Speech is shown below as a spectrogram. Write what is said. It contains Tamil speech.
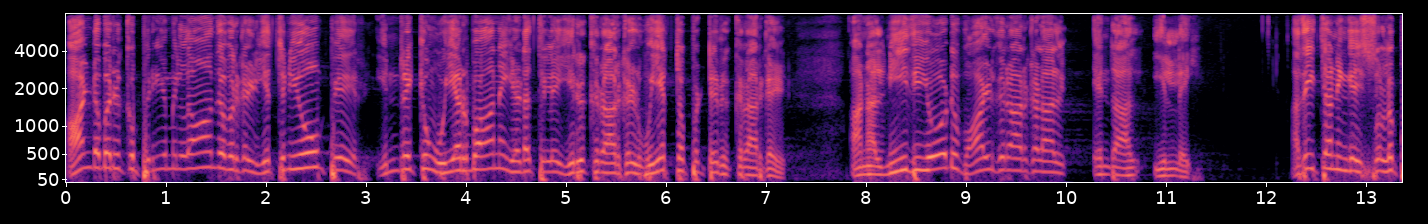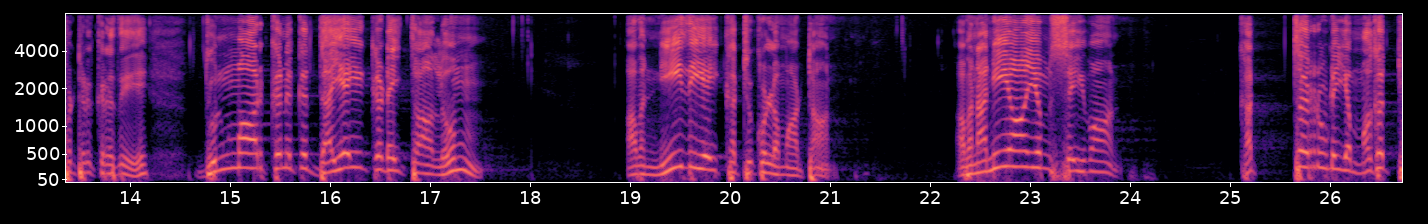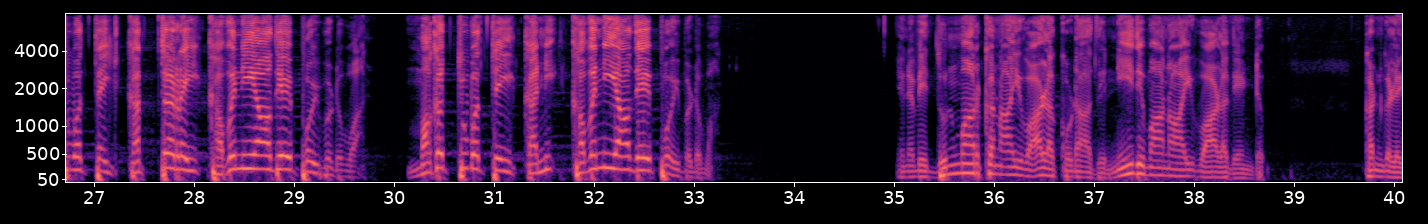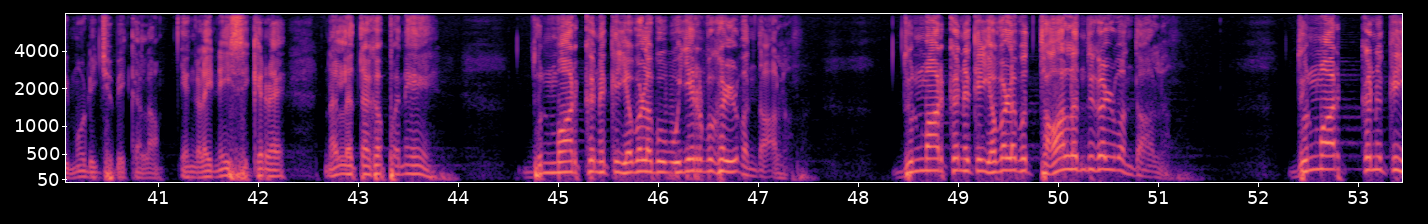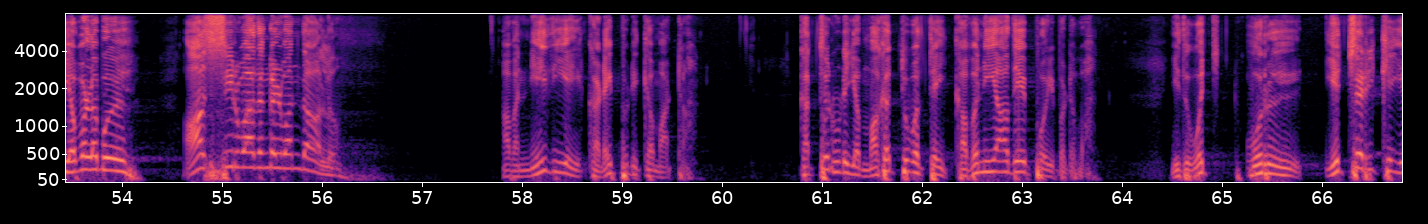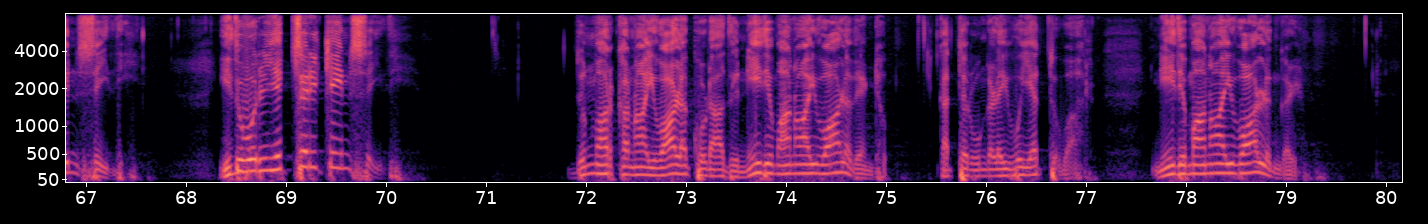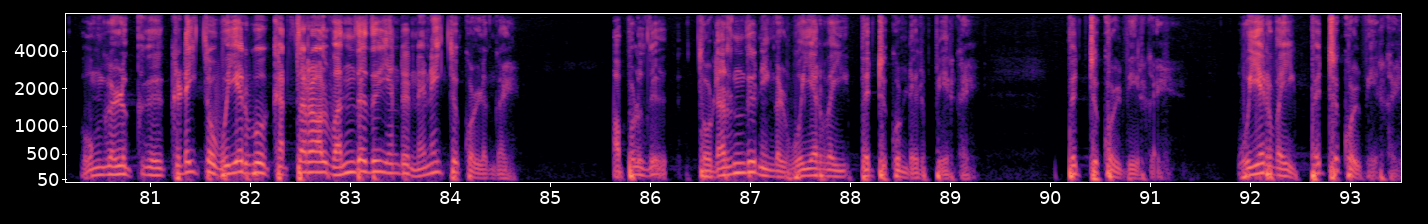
ஆண்டவருக்கு பிரியமில்லாதவர்கள் எத்தனையோ பேர் இன்றைக்கும் உயர்வான இடத்திலே இருக்கிறார்கள் உயர்த்தப்பட்டிருக்கிறார்கள். ஆனால் நீதியோடு வாழ்கிறார்களால் என்றால் இல்லை. அதைத்தான் இங்கே சொல்லப்பட்டிருக்கிறது. துன்மார்க்கனுக்கு தயை கிடைத்தாலும் அவன் நீதியை கற்றுக்கொள்ள மாட்டான். அவன் அநியாயம் செய்வான். கத்தருடைய மகத்துவத்தை கத்தரை கவனியாதே போய்விடுவான். மகத்துவத்தை கனி கவனியாதே போய்விடுவான். எனவே துன்மார்க்கனாய் வாழக்கூடாது நீதிமானாய் வாழ வேண்டும். கண்களை மூடி ஜெபிக்கலாம் எங்களை நேசிக்கிற நல்ல தகப்பனே துன்மார்க்கனுக்கு எவ்வளவு உயர்வுகள் வந்தாலும் துன்மார்க்கனுக்கு எவ்வளவு தாளந்துகள் வந்தாலும் துன்மார்க்கனுக்கு எவ்வளவு ஆசீர்வாதங்கள் வந்தாலும் அவன் நீதியை கடைப்பிடிக்க மாட்டான். கத்தருடைய மகத்துவத்தை கவனியாதே போய்விடுவான். இது ஒரு எச்சரிக்கையின் செய்தி. இது ஒரு எச்சரிக்கையின் செய்தி. துன்மார்க்கனாய் வாழக்கூடாது நீதிமானாய் வாழ வேண்டும். கத்தர் உங்களை உயர்த்துவார். நீதிமானாய் வாழுங்கள். உங்களுக்கு கிடைத்த உயர்வு கத்தரால் வந்தது என்று நினைத்து கொள்ளுங்கள். அப்பொழுது தொடர்ந்து நீங்கள் உயர்வை பெற்றுக்கொண்டிருப்பீர்கள். பெற்றுக்கொள்வீர்கள். உயர்வை பெற்றுக்கொள்வீர்கள்.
